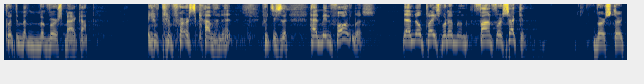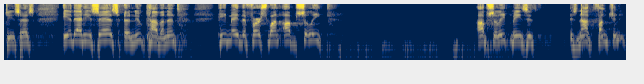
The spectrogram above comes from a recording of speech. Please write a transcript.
Put the verse back up. If the first covenant, which is had been faultless, then no place would have been found for a second. Verse 13 says, In that he says, a new covenant, he made the first one obsolete. Obsolete means it is not functioning.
